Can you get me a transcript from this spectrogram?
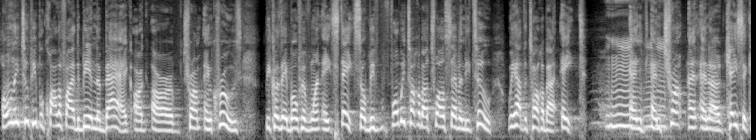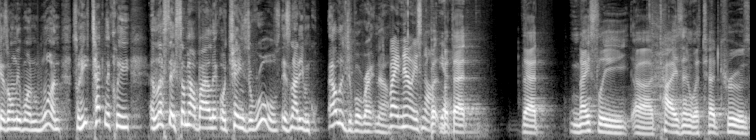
Only two people qualified to be in the bag are, are Trump and Cruz because they both have won eight states. So before we talk about 1272, we have to talk about 8 And, and Trump and, and uh, Kasich has only won one. So he technically, unless they somehow violate or change the rules, is not even eligible right now. Right now, he's not. But, yeah. but that, that nicely uh, ties in with Ted Cruz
